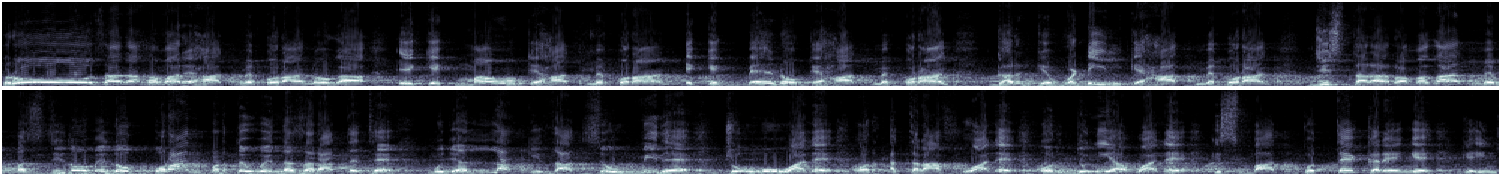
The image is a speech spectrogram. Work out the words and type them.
रोज़ाना हमारे हाथ में कुरान होगा। एक एक माओ के हाथ में कुरान एक एक बहनों के हाथ में कुरान, घर के वडील के हाथ में कुरान। जिस तरह रमज़ान में मस्जिदों में लोग कुरान पढ़ते हुए नज़र आते थे, मुझे अल्लाह की ज़ात से उम्मीद है, चोमू वाले और अतराफ़ वाले और दुनिया वाले इस बात को तय करेंगे कि इन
